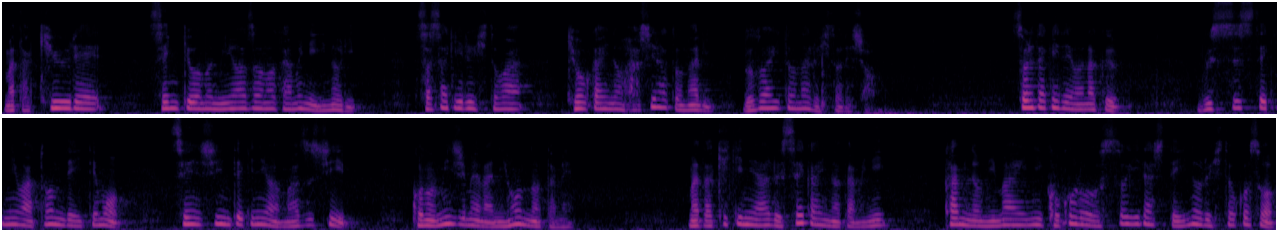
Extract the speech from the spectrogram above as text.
また旧礼宣教の見業のために祈り捧げる人は教会の柱となり土台となる人でしょう。それだけではなく物質的には富んでいても先進的には貧しいこの惨めな日本のためまた危機にある世界のために神の見舞いに心を注ぎ出して祈る人こそ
